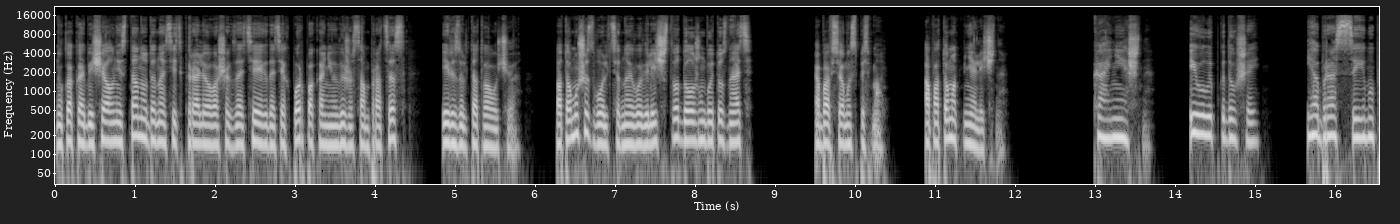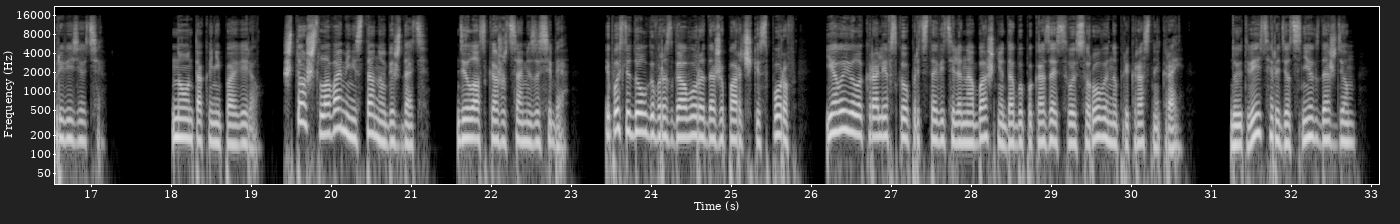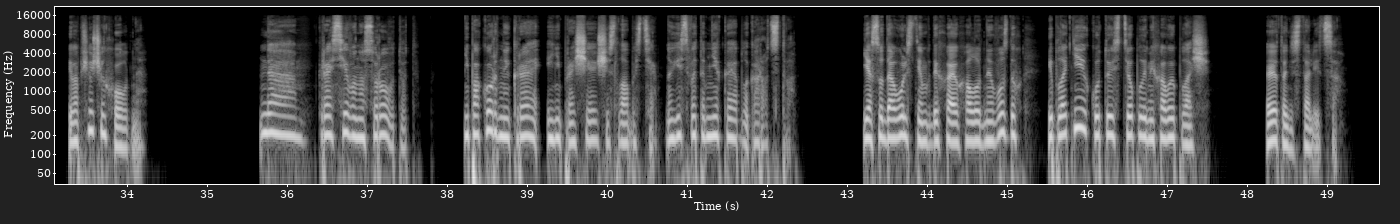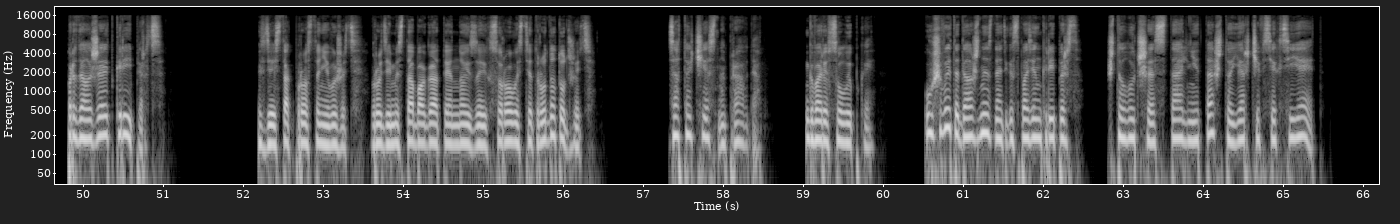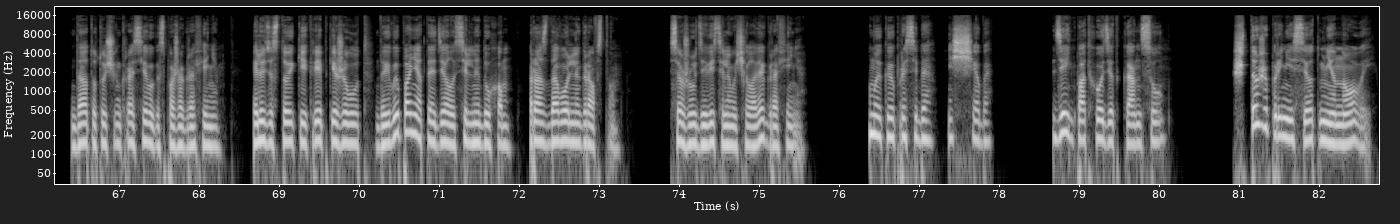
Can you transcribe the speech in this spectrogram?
Но, как и обещал, не стану доносить королю о ваших затеях до тех пор, пока не увижу сам процесс и результат воочию. Потом уж извольте, но его величество должен будет узнать обо всем из письма. А потом от меня лично. Конечно. И улыбка душей. И образцы ему привезете. Но он так и не поверил. Что ж, словами не стану убеждать. Дела скажут сами за себя. И после долгого разговора, даже парочки споров, я вывела королевского представителя на башню, дабы показать свой суровый, но прекрасный край. Дует ветер, идет снег с дождем, и вообще очень холодно. Да, красиво, но сурово тут. Непокорный край и непрощающий слабости, но есть в этом некое благородство. Я с удовольствием вдыхаю холодный воздух и плотнее кутаюсь в теплый меховой плащ. «Это не столица», — продолжает Криперс. Здесь так просто не выжить. Вроде места богатые, но из-за их суровости трудно тут жить. Зато честно, правда. Говорю с улыбкой. Уж вы-то должны знать, господин Криперс, что лучшая сталь не та, что ярче всех сияет. Да, тут очень красиво, госпожа графиня. И люди стойкие и крепкие живут. Да и вы, понятное дело, сильны духом. раз довольны графством. Все же удивительного человек, графиня. Мыкаю про себя. Еще бы. День подходит к концу. Что же принесет мне новый?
